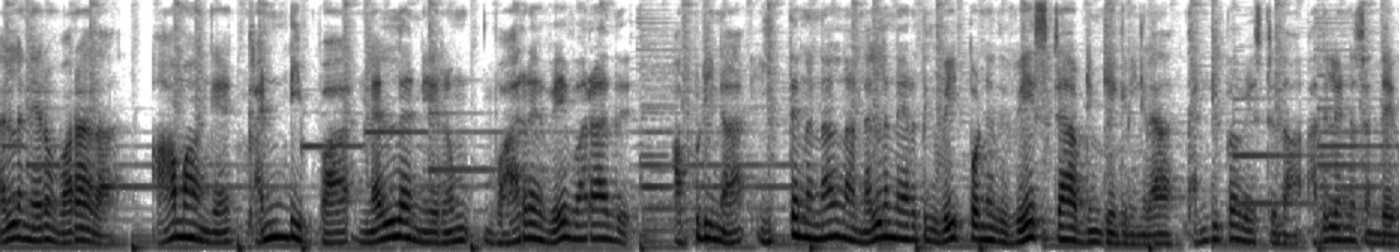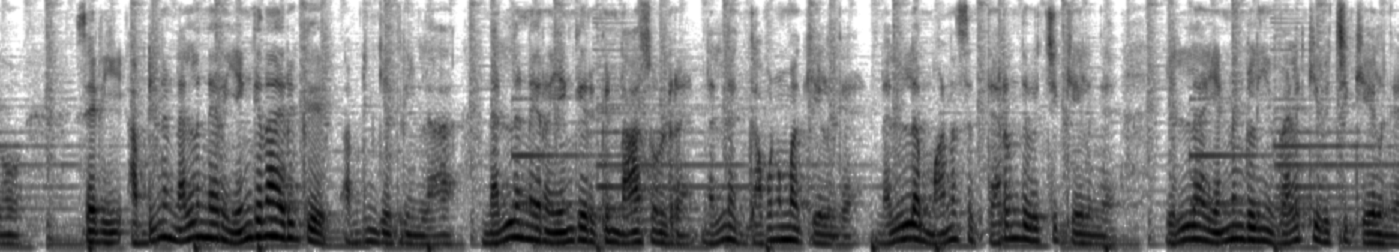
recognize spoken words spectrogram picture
நல்ல நேரம் வராதா? ஆமாங்க கண்டிப்பாக நல்ல நேரம் வரவே வராது. அப்படின்னா இத்தனை நாள் நான் நல்ல நேரத்துக்கு வெயிட் பண்ணது வேஸ்ட்டா அப்படின்னு கேட்குறீங்களா கண்டிப்பாக வேஸ்ட்டு தான். அதில் என்ன சந்தேகம்? சரி அப்படின்னா நல்ல நேரம் எங்கே தான் இருக்குது அப்படின்னு கேட்குறீங்களா நல்ல நேரம் எங்கே இருக்குன்னு நான் சொல்கிறேன் நல்ல கவனமாக கேளுங்க. நல்ல மனசை திறந்து வச்சு கேளுங்க. எல்லா எண்ணங்களையும் விளக்கி வச்சு கேளுங்க.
